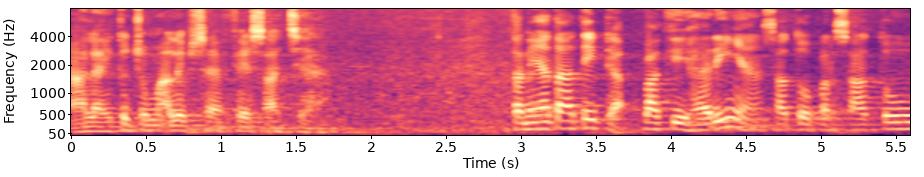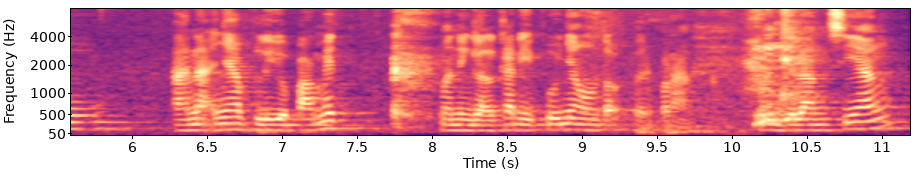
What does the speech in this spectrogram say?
Allah itu cuma lip service saja. Ternyata tidak. Pagi harinya satu persatu anaknya beliau pamit meninggalkan ibunya untuk berperang. Menjelang siang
